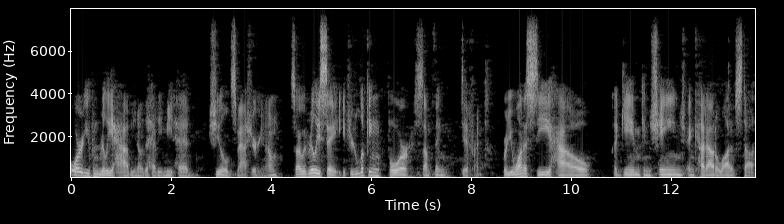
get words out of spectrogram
Or you can really have, you know, the heavy meathead shield smasher, you know. So I would really say if you're looking for something different, or you want to see how a game can change and cut out a lot of stuff,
